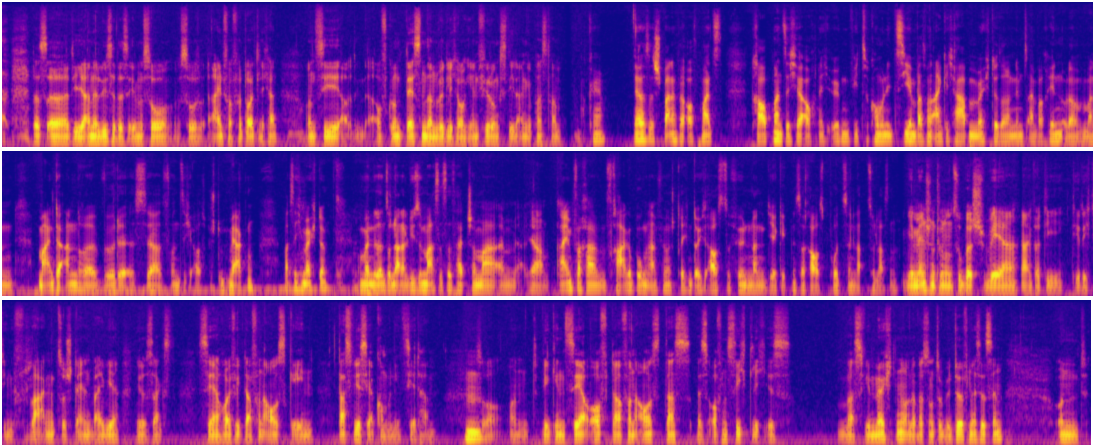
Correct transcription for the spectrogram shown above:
dass äh, die Analyse das eben so, so einfach verdeutlicht hat und sie aufgrund dessen dann wirklich auch ihren Führungsstil angepasst haben. Okay. Ja, das ist spannend, weil oftmals traut man sich ja auch nicht irgendwie zu kommunizieren, was man eigentlich haben möchte, sondern nimmt es einfach hin oder man meint, der andere würde es ja von sich aus bestimmt merken, was ich möchte. Und wenn du dann so eine Analyse machst, ist das halt schon mal ähm, ja, einfacher, Fragebogen in Anführungsstrichen durchaus auszufüllen und dann die Ergebnisse rausputzen la zu lassen. Wir Menschen tun uns super schwer, einfach die, die richtigen Fragen zu stellen, weil wir, wie du sagst, sehr häufig davon ausgehen, dass wir es ja kommuniziert haben. Hm. So, und wir gehen sehr oft davon aus, dass es offensichtlich ist, was wir möchten oder was unsere Bedürfnisse sind. Und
